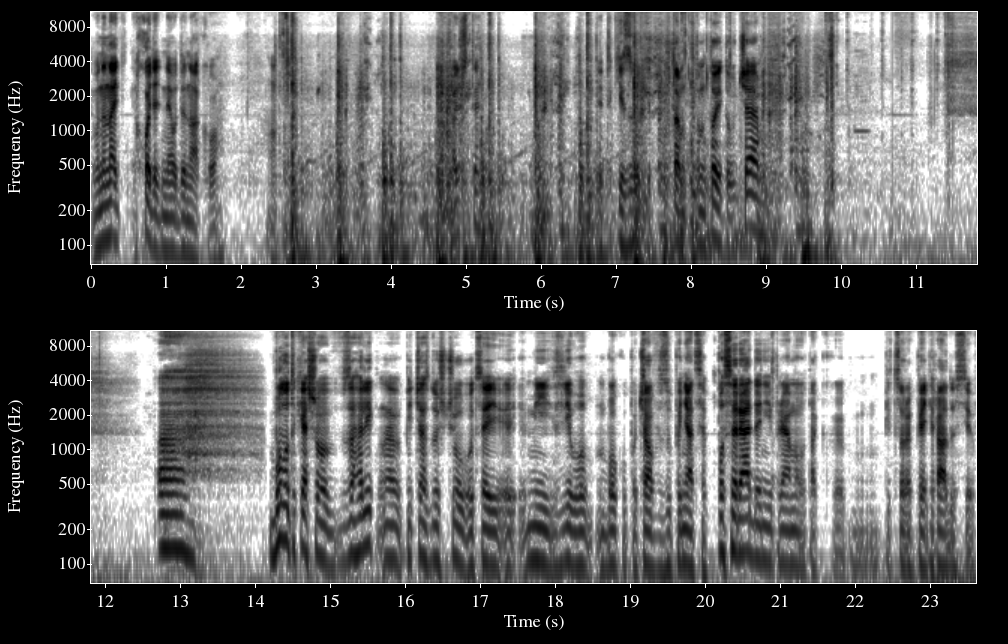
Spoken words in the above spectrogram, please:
Вони навіть ходять не одинаково. От. Бачите? І такі звуки. Там, там той товче. Було таке, що взагалі е, під час дощу оцей е, мій з лівого боку почав зупинятися посередині, прямо так е, під 45 градусів.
